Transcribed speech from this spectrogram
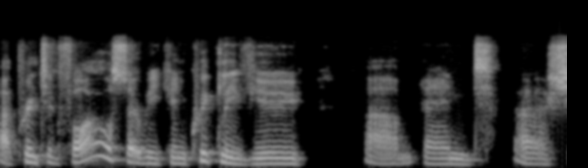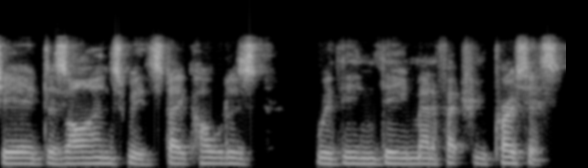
a printed file, so we can quickly view um, and uh, share designs with stakeholders within the manufacturing process.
